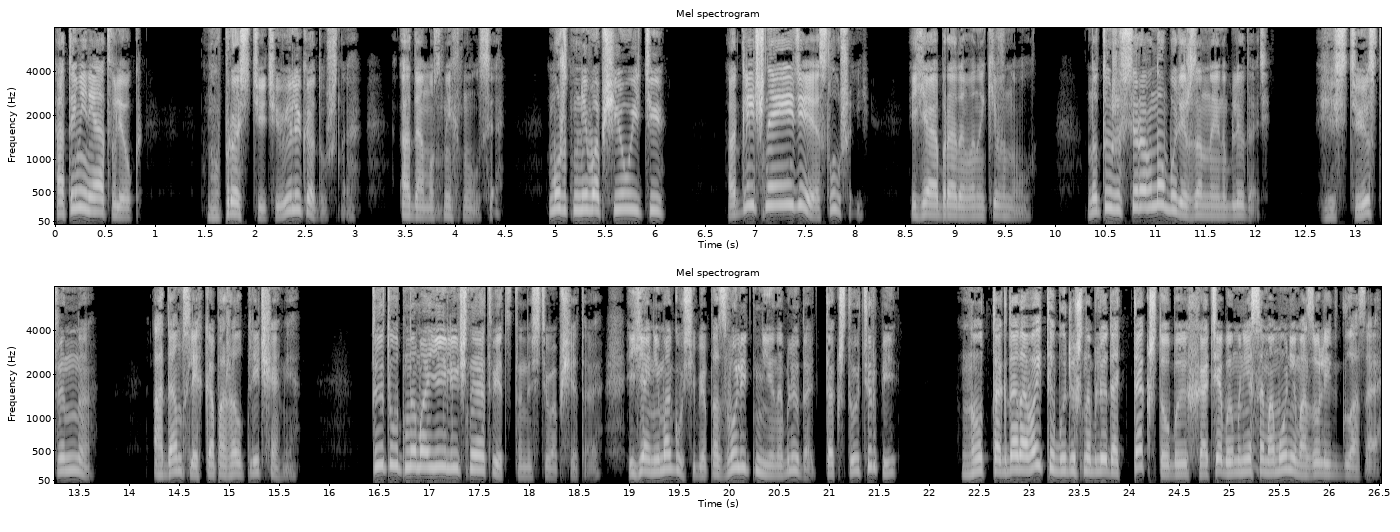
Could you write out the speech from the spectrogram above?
а ты меня отвлек». «Ну, простите, великодушно. Адам усмехнулся. «Может, мне вообще уйти?» «Отличная идея, слушай». Я обрадованно кивнул. «Но ты же все равно будешь за мной наблюдать». «Естественно». Адам слегка пожал плечами. «Ты тут на моей личной ответственности, вообще-то. Я не могу себе позволить не наблюдать, так что терпи». «Ну, тогда давай ты будешь наблюдать так, чтобы хотя бы мне самому не мозолить глаза».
